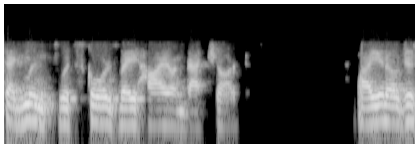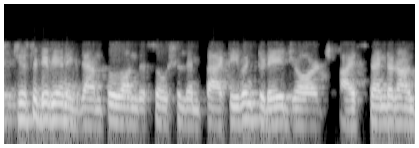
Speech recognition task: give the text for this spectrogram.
segments which scores very high on that chart. Uh, you know, just, just to give you an example on the social impact, even today, George, I spend around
